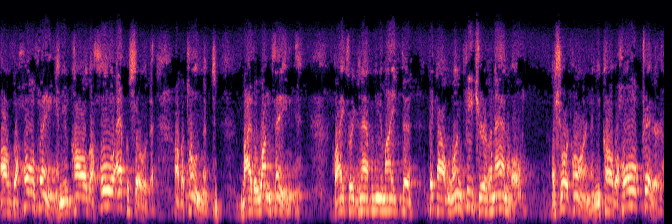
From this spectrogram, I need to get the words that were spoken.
of the whole thing, and you call the whole episode of atonement by the one thing. Like, for example, you might uh, pick out one feature of an animal, a short horn, and you call the whole critter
